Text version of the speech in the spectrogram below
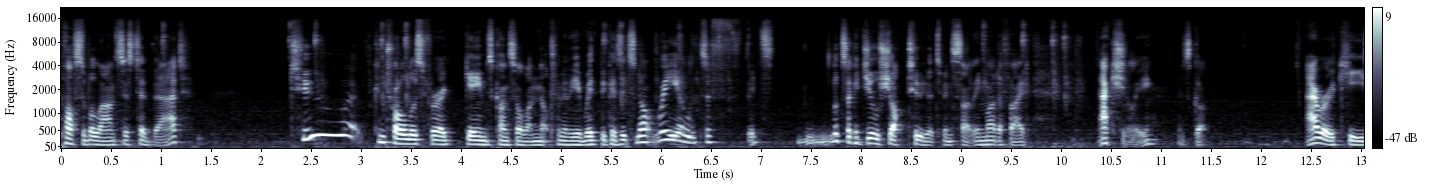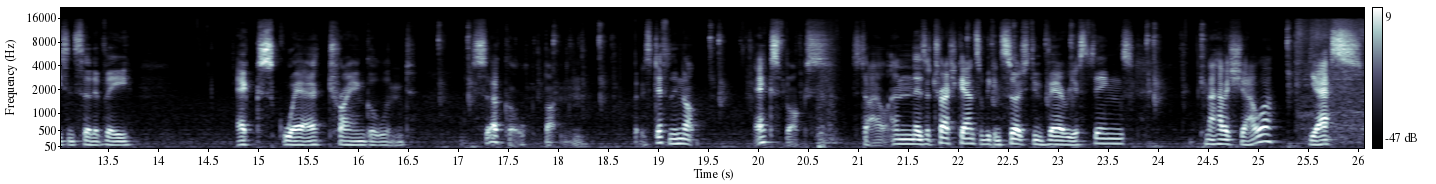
possible answers to that. Two controllers for a games console I'm not familiar with because it's not real. It's a it's looks like a DualShock 2 that's been slightly modified. Actually, it's got arrow keys instead of a X, square, triangle, and circle button. But it's definitely not Xbox style. And there's a trash can so we can search through various things. Can I have a shower? Yes.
